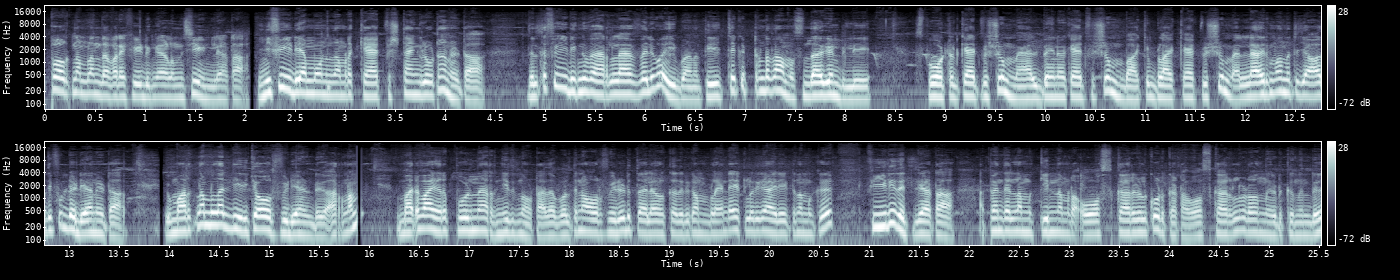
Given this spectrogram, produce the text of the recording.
ഇപ്പോൾ അവർക്ക് നമ്മൾ എന്താ പറയുക ഫീഡും കാര്യങ്ങളൊന്നും ചെയ്യുന്നില്ല കേട്ടോ ഇനി ഫീഡ് ചെയ്യാൻ പോകുന്നത് നമ്മുടെ കാറ്റ് ഫിഷ് ടാങ്കിലോട്ടാണ് കേട്ടോ ഇതിലത്തെ ഫീഡിങ് വേറെ ലെവൽ വൈബാണ് തീറ്റ കിട്ടേണ്ട താമസം എന്താ കണ്ടില്ലേ? സ്പോട്ടഡ് കാറ്റ് ഫിഷും ആൽബൈനോ കാറ്റ് ഫിഷും ബാക്കി ബ്ലാക്ക് കാറ്റ് ഫിഷും എല്ലാവരും വന്നിട്ട് ജാതി ഫുഡ് അടിയാണ് കേട്ടോ ഇവന്മാർക്ക് നമ്മൾ നല്ല രീതിക്ക് ഓവർ ഫീഡ് ചെയ്യാനുണ്ട്. കാരണം ഇവന്മാരെ വയറെപ്പോഴും കേട്ടോ അതേപോലെ തന്നെ ഓവർ ഫീഡ് എടുത്താൽ അവർക്ക് അതൊരു കംപ്ലൈന്റ് ആയിട്ടുള്ളൊരു കാര്യമായിട്ട് നമുക്ക് ഫീൽ ചെയ്തിട്ടില്ല കേട്ടോ അപ്പോൾ എന്തായാലും നമുക്ക് ഇനി നമ്മുടെ ഓസ്കാറുകൾ കൊടുക്കാം കേട്ടോ ഓസ്കാറുകൾ ഇവിടെ വന്ന് എടുക്കുന്നുണ്ട്.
